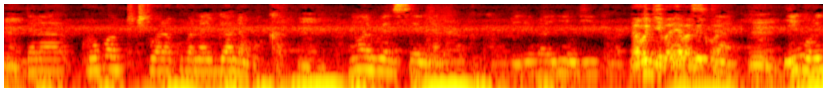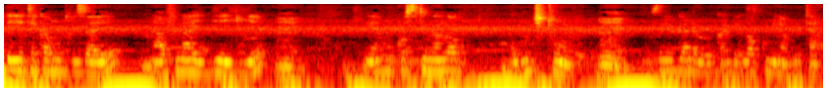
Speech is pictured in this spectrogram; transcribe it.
Mm. ddala kulwokuba tukitwala kuba na uganda bokka. Mm. naye waliwo ensi endala ababiri bayindi nabo gye bali ababikola naye ngaolwedde yeteekamu visa ye n'afuna idea ye nemukositinganga gumu kitundu Mm. ze uganda bwekadde nga kumi na butaano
